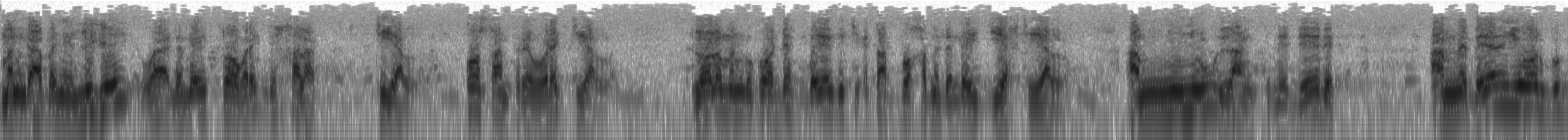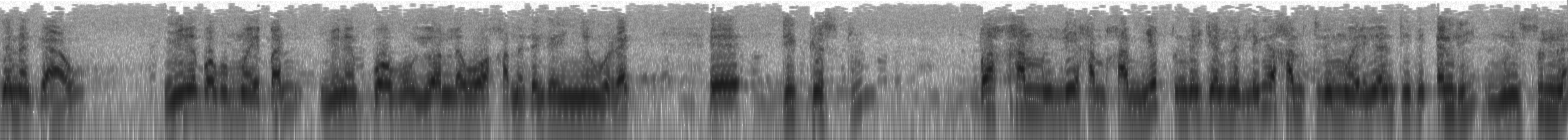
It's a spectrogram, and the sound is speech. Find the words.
mën ngaa bañ a liggéey waaye da ngay toog rek di xalaat ci yàlla concentré wu rek ci yàlla loola mën nga koo def ba yegg ci étape boo xam ne da ngay jeex ci yàlla am ñu ñëw lànk ne déedéet am na beneen yoon bu gën a gaaw ñu ne boobu mooy ban ñu ne boobu yoon la woo xam ne da ngay ñëw rek eh, di gëstu ba xam li xam-xam yépp nga jël nag li nga xam te ni mooy li yonent bi indi muy sunna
